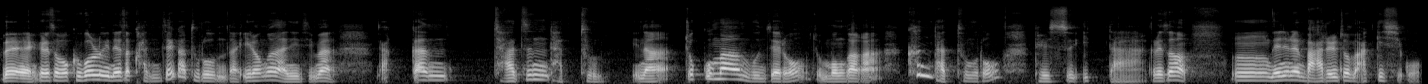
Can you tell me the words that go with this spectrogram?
네, 그래서 뭐 그걸로 인해서 관제가 들어온다 이런 건 아니지만 약간 잦은 다툼 이나 조그마한 문제로 좀 뭔가가 큰 다툼으로 될 수 있다. 그래서 음, 내년에 말을 좀 아끼시고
